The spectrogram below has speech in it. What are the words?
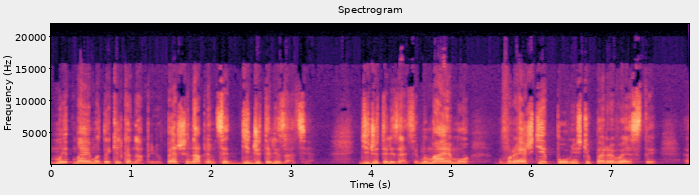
ми маємо декілька напрямів. Перший напрям це діджиталізація. Діджиталізація. Ми маємо врешті повністю перевести е,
